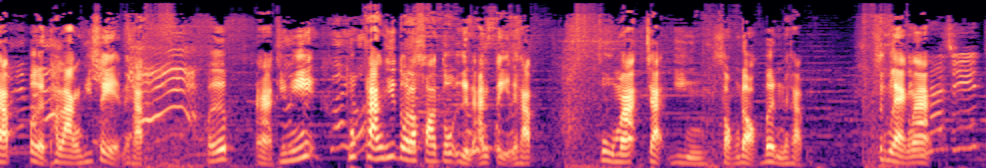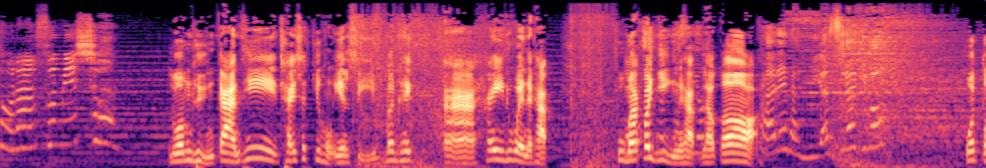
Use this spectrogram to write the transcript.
ครับเปิดพลังพิเศษนะครับปึ๊บอ่าทีนี้ทุกครั้งที่ตัวละครตัวอื่นอันตินะครับ ฟูมะจะยิง 2 ดอกเบิ้ลนะครับ ซึ่งแรงมาก รวมถึงการที่ใช้สกิลของเอียนสีเบิ้ลให้อ่าให้ด้วยนะครับ ฟูมะก็ยิงนะครับ แล้วก็วัวโต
